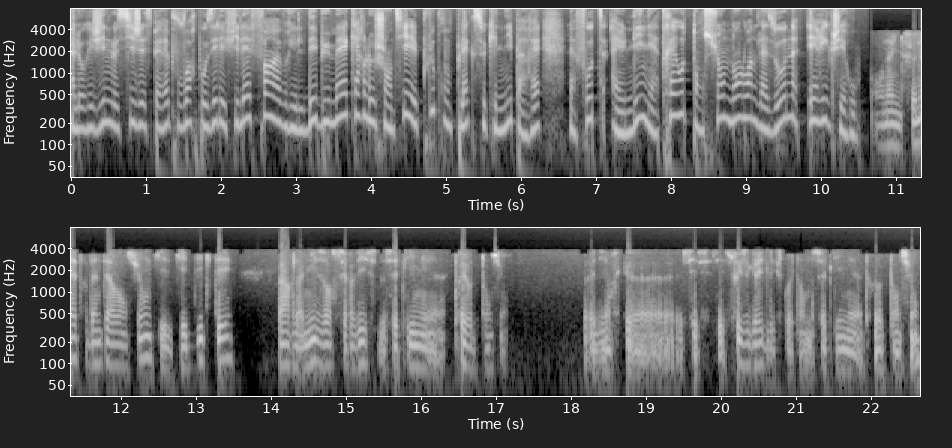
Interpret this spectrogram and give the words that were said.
À l'origine, le SIG espérait pouvoir poser les filets fin avril, début mai, car le chantier est plus complexe qu'il n'y paraît. La faute à une ligne à très haute tension non loin de la zone. Éric Giroux. On a une fenêtre d'intervention qui, est dictée par la mise hors service de cette ligne très haute tension. Ça veut dire que c'est Swissgrid l'exploitant de cette ligne très haute tension.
